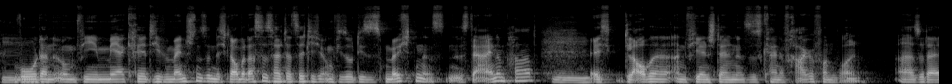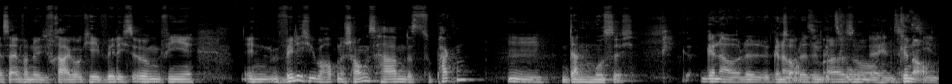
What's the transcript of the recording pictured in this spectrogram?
hm. wo dann irgendwie mehr kreative Menschen sind. Ich glaube, das ist halt tatsächlich irgendwie so dieses Möchten ist, ist der eine Part. Hm. Ich glaube, an vielen Stellen ist es keine Frage von wollen. Also da ist einfach nur die Frage, okay, will ich es irgendwie, in, will ich überhaupt eine Chance haben, das zu packen? mhm. dann muss ich. Genau, genau, so, da sind gezwungen, also, dahin zu genau, ziehen.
